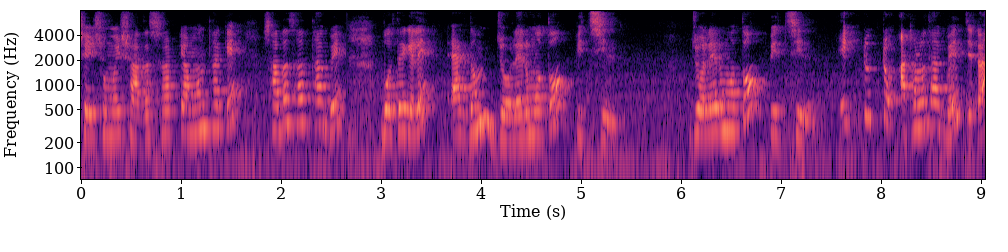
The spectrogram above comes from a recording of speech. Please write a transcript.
সেই সময় সাদা স্রাব কেমন থাকে? সাদা স্রাব থাকবে বলতে গেলে একদম জলের মতো পিচ্ছিল। জলের মতো পিচ্ছিল। একটু একটু আঠালো থাকবে, যেটা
